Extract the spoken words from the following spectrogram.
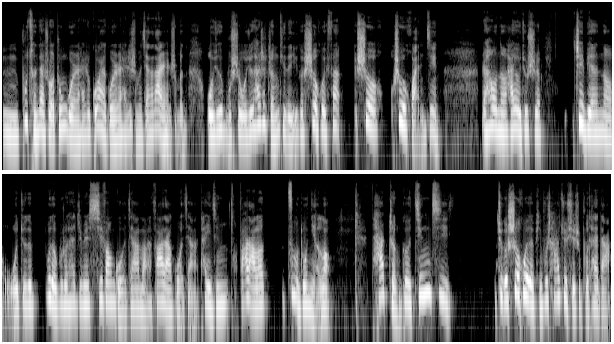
嗯，不存在说中国人还是外国人还是什么加拿大人什么的，我觉得不是，我觉得它是整体的一个社会范社社会环境。然后呢，还有就是这边呢，我觉得不得不说，他这边西方国家嘛，发达国家，他已经发达了这么多年了，他整个经济这个社会的贫富差距其实不太大，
